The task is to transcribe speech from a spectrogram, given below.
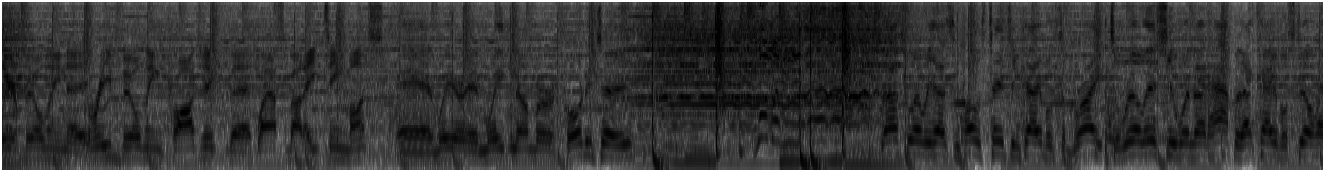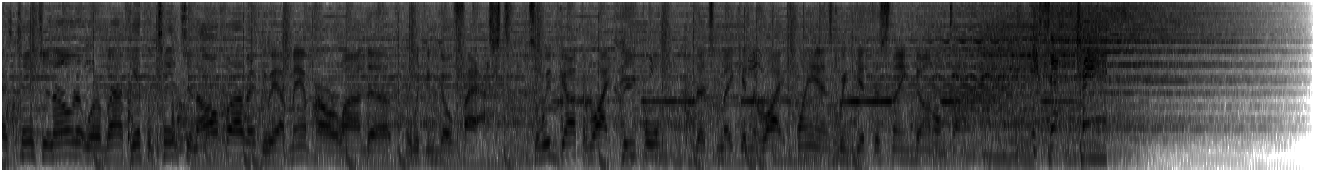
We are building a three-building project that lasts about 18 months. And we are in week number 42. That's where we had some post-tension cables to break. It's a real issue when that happens. That cable still has tension on it. We're about to get the tension off of it. Do we have manpower lined up where we can go fast? So we've got the right people that's making the right plans. We can get this thing done on time.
